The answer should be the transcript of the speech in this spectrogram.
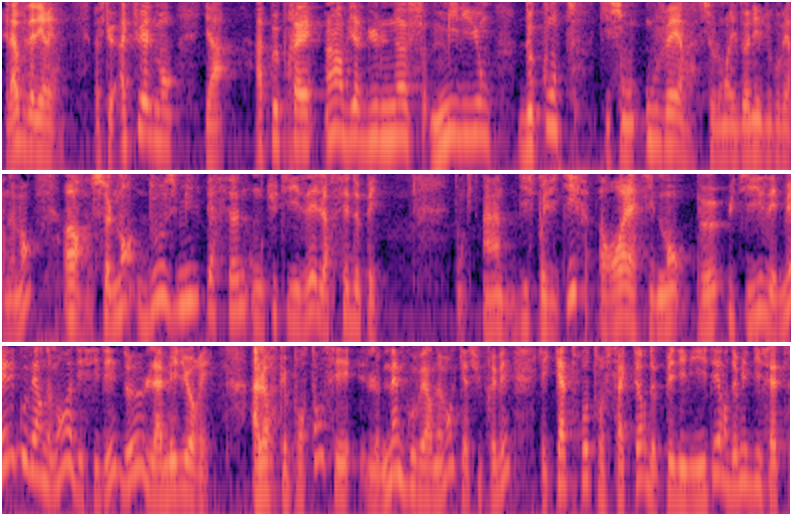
Et là, vous allez rire. Parce qu'actuellement, il y a à peu près 1,9 million de comptes qui sont ouverts selon les données du gouvernement. Or, seulement 12 000 personnes ont utilisé leur C2P. Donc un dispositif relativement peu utilisé. Mais le gouvernement a décidé de l'améliorer. Alors que pourtant, c'est le même gouvernement qui a supprimé les quatre autres facteurs de pénibilité en 2017.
